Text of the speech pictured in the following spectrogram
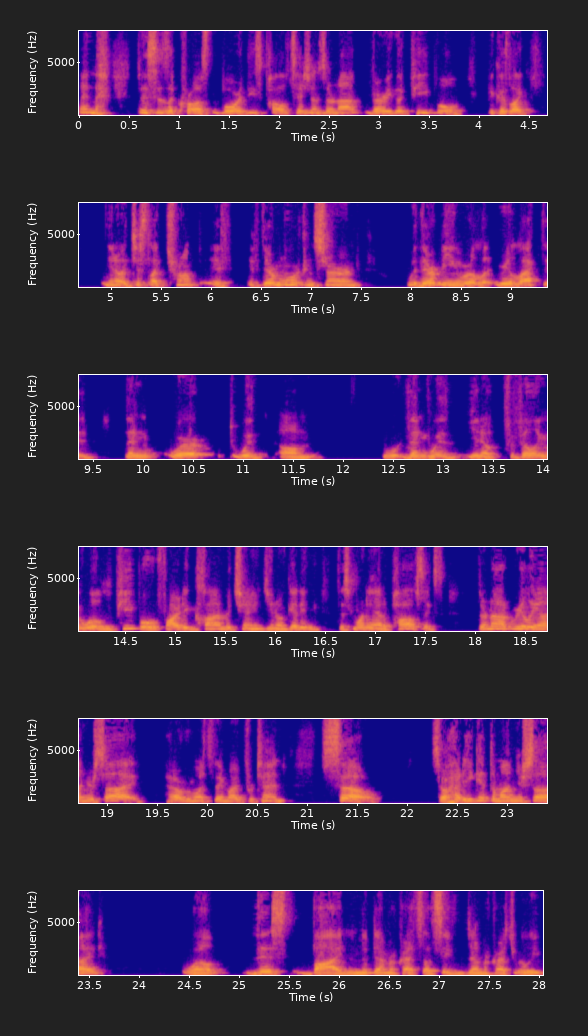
and this is across the board. These politicians are not very good people because like you know just like trump if if they're more concerned with their being re- reelected than we're with um than with you know fulfilling the will of the people fighting climate change you know getting this money out of politics they're not really on your side however much they might pretend. So so how do you get them on your side? Well this biden the democrats let's see if the democrats really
